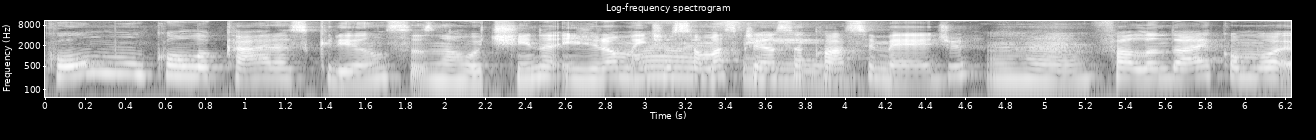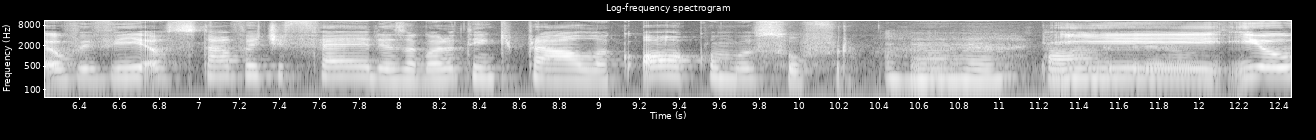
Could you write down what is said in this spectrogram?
Como colocar as crianças na rotina, e geralmente Ai, são umas crianças classe média, Uhum. falando, ai, como eu vivi, eu estava de férias, agora eu tenho que ir pra aula, ó, como eu sofro. Uhum. Pobre E, e eu-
